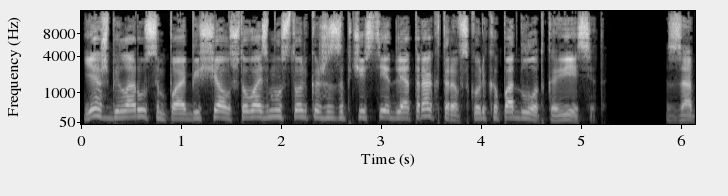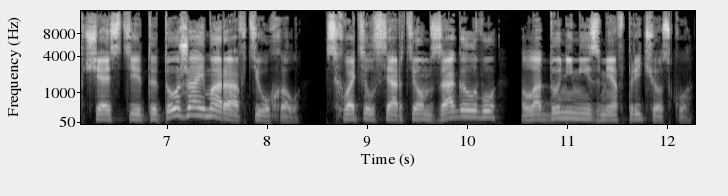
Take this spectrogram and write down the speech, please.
Я ж белорусам пообещал, что возьму столько же запчастей для тракторов, сколько подлодка весит. Запчасти ты тоже Аймара втюхал? Схватился Артем за голову, ладонями измяв прическу.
